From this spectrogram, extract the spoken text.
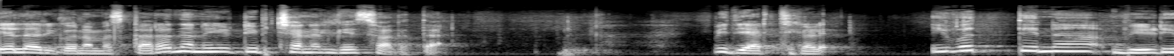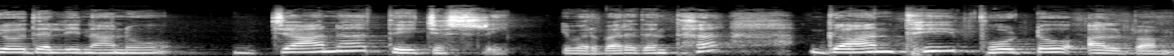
ಎಲ್ಲರಿಗೂ ನಮಸ್ಕಾರ. ನನ್ನ ಯೂಟ್ಯೂಬ್ ಚಾನಲ್ಗೆ ಸ್ವಾಗತ. ವಿದ್ಯಾರ್ಥಿಗಳೇ, ಇವತ್ತಿನ ವಿಡಿಯೋದಲ್ಲಿ ನಾನು ಜಾನ ತೇಜಶ್ರೀ ಇವರು ಬರೆದಂತಹ ಗಾಂಧಿ ಫೋಟೋ ಆಲ್ಬಮ್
